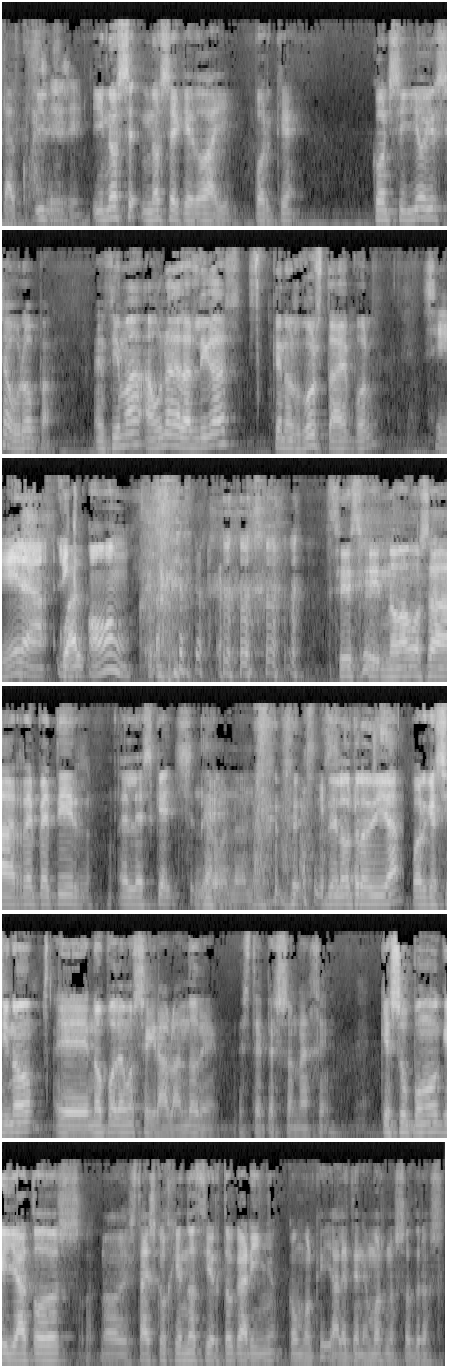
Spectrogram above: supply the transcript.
Tal cual. Y, Sí, sí. y no, se, no se quedó ahí, porque consiguió irse a Europa. Encima a una de las ligas que nos gusta, ¿eh, Paul? Sí, era ¿Cuál? Ligue On. Sí, sí, no vamos a repetir el sketch de- No, no, no. de- del otro día, porque si no, eh, no podemos seguir hablando de este personaje, que supongo que ya todos ¿no? estáis cogiendo cierto cariño, como el que ya le tenemos nosotros.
